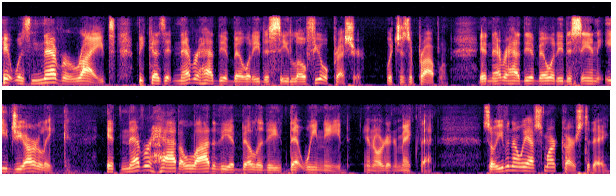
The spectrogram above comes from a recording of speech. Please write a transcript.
It was never right because it never had the ability to see low fuel pressure, which is a problem. It never had the ability to see an EGR leak. It never had a lot of the ability that we need in order to make that. So even though we have smart cars today,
